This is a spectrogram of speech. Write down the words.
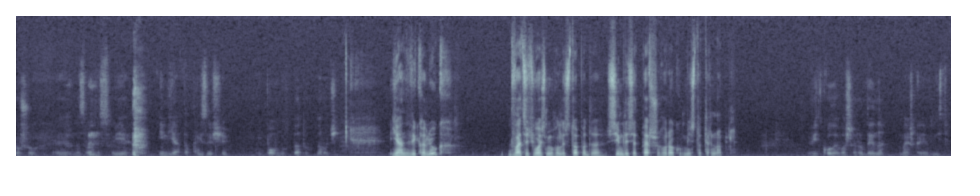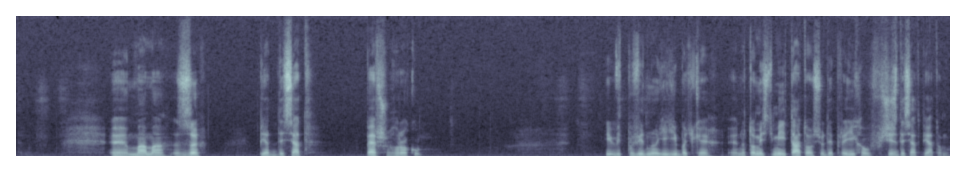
Прошу е, назвати своє ім'я та прізвище і повну дату народження. Ян Вікалюк, 28 листопада 71 року, місто Тернопіль. Відколи ваша родина мешкає в місті Тернопіль? Е, Мама з 51-го року. І відповідно її батьки. Е, Натомість мій тато сюди приїхав в 65-му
